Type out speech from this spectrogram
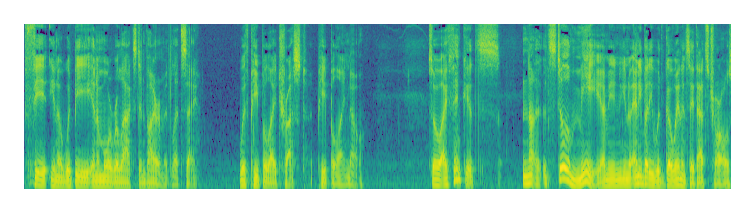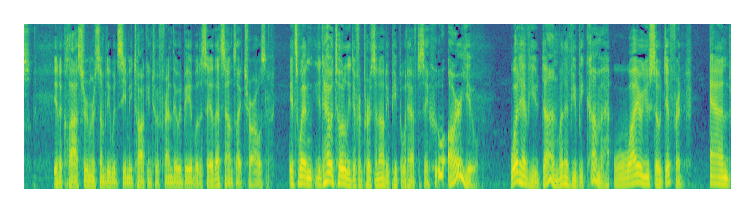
feel, you know, would be in a more relaxed environment, let's say, with people I trust people I know. So I think it's not it's still me. I mean, you know, anybody would go in and say that's Charles in a classroom or somebody would see me talking to a friend, they would be able to say, "Oh, that sounds like Charles." It's when you'd have a totally different personality, people would have to say, "Who are you? What have you done? What have you become? Why are you so different?" And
